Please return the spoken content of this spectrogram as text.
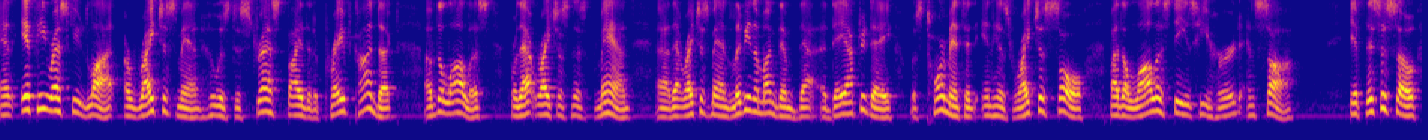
And if he rescued Lot, a righteous man who was distressed by the depraved conduct of the lawless, for that righteousness man, uh, that righteous man living among them that uh, day after day was tormented in his righteous soul by the lawless deeds he heard and saw. If this is so,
